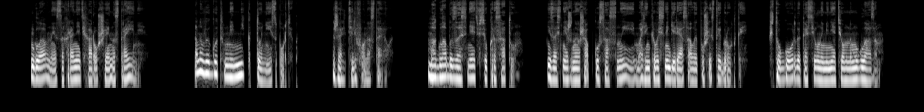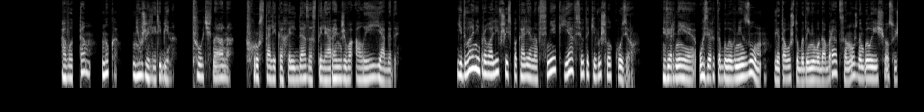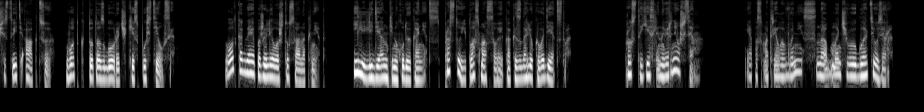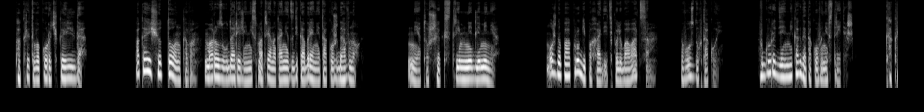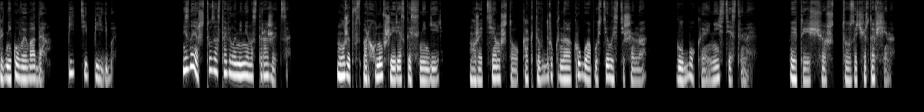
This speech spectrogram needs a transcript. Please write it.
Главное — сохранять хорошее настроение. А Новый год мне никто не испортит. Жаль, телефон оставила. Могла бы заснять всю красоту. И заснеженную шапку сосны, и маленького снегиря с алой пушистой грудкой, что гордо косил на меня темным глазом. А вот там, ну-ка, неужели рябина? Точно она. В хрусталиках льда застыли оранжево-алые ягоды. Едва не провалившись по колено в снег, я все таки вышла к озеру. Вернее, озеро-то было внизу. Для того, чтобы до него добраться, нужно было еще осуществить акцию. Вот кто-то с горочки спустился. Вот когда я пожалела, что санок нет. Или ледянки на худой конец, простые и пластмассовые, как из далекого детства. Просто если навернешься, я посмотрела вниз на обманчивую гладь озера, покрытого корочкой льда. Пока еще тонкого, морозы ударили, несмотря на конец декабря, не так уж давно. Нет уж, экстрим не для меня. Можно по округе походить, полюбоваться. Воздух такой. В городе никогда такого не встретишь. Как родниковая вода. Пить и пить бы. Не знаю, что заставило меня насторожиться. Может, вспорхнувший резко снегирь. Может, тем, что как-то вдруг на округу опустилась тишина глубокая, неестественная. Это еще что за чертовщина?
